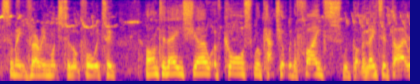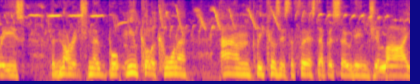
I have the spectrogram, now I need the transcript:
something very much to look forward to. On today's show, of course, we'll catch up with the Fifes. We've got the Native Diaries, the Norwich Notebook, New Colour Corner, and because it's the first episode in July,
